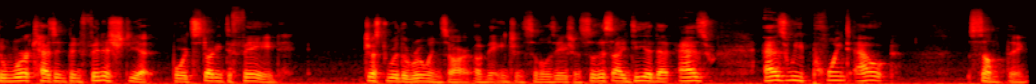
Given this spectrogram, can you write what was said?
the work hasn't been finished yet, or it's starting to fade, just where the ruins are of the ancient civilization. So this idea that as as we point out something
